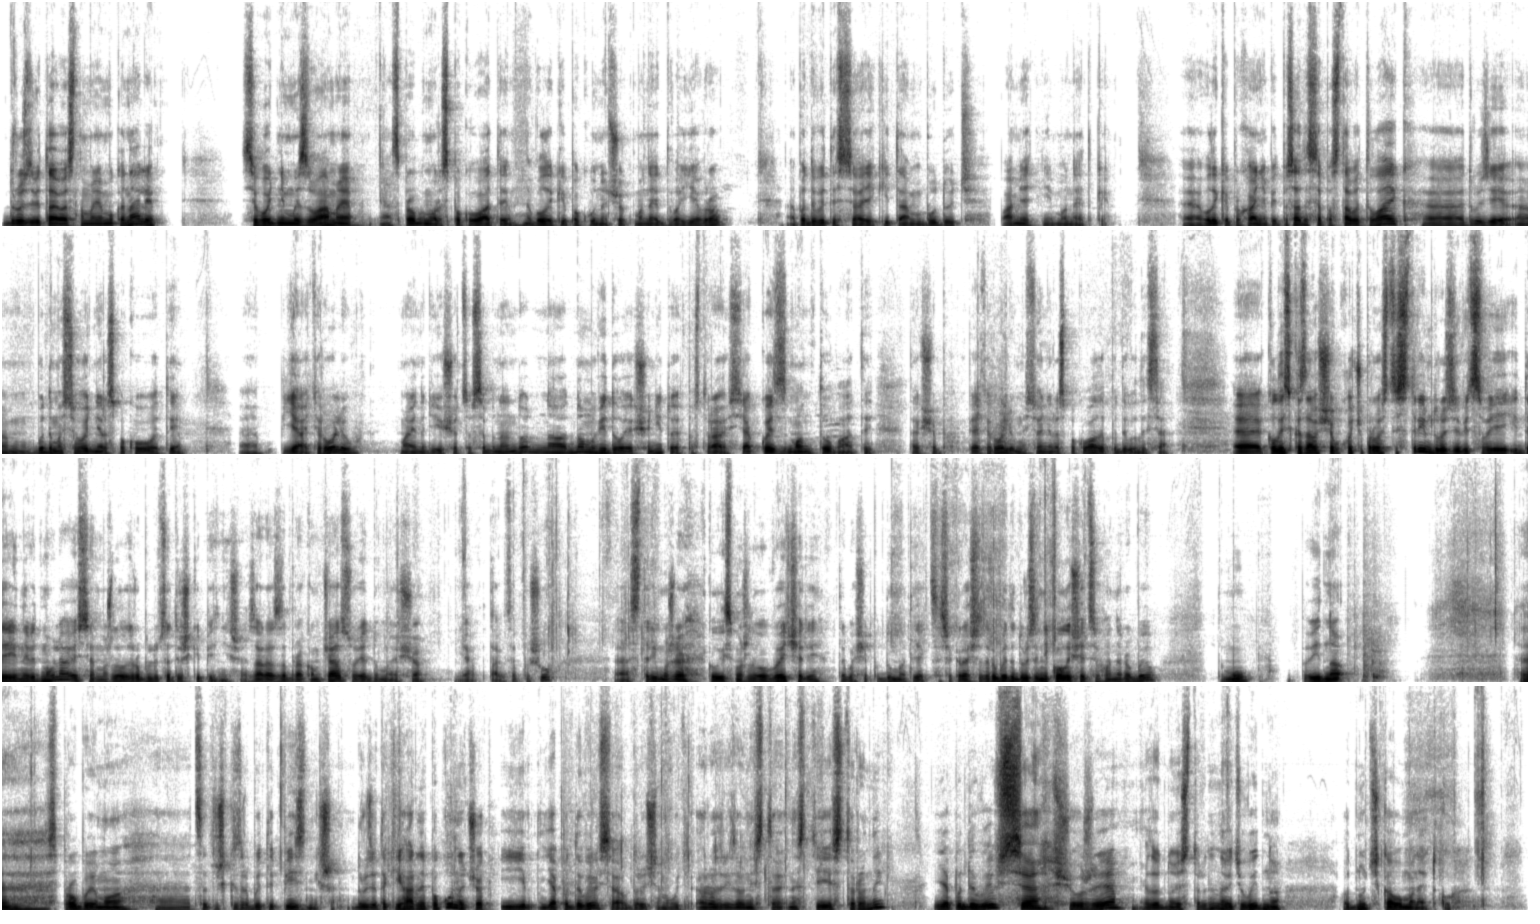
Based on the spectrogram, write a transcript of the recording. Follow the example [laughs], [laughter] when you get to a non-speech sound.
Друзі, вітаю вас на моєму каналі. Сьогодні ми з вами спробуємо розпакувати великий пакуночок монет 2 євро, подивитися, які там будуть пам'ятні монетки. Е, Велике прохання підписатися, поставити лайк. Е, Друзі, ем, будемо сьогодні розпаковувати 5 ролів. Маю надію, що це все буде на одному відео. Якщо ні, то я постараюсь якось змонтувати. Так, щоб 5 ролів ми сьогодні розпакували, подивилися. Е, Колись казав, що хочу провести стрім, друзі. Від своєї ідеї не відмовляюся. Можливо, зроблю це трішки пізніше. Зараз за браком часу, я думаю, що я так запишу. Е, Стрім уже колись, можливо, ввечері. Треба ще подумати, як це ще краще зробити. Друзі, ніколи ще цього не робив. Тому, відповідно, е, спробуємо це трішки зробити пізніше. Друзі, такий гарний пакуночок. І я подивився, до речі, мабуть, розрізав не з тієї сторони. Я подивився, що вже з одної сторони навіть видно одну цікаву монетку.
